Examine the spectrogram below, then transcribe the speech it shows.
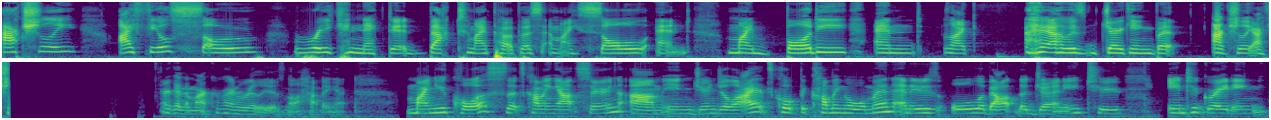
actually, I feel so reconnected back to my purpose and my soul and my body. And, like, I was joking, but actually, actually. Okay, the microphone really is not having it my new course that's coming out soon um, in June, July. It's called Becoming a Woman, and it is all about the journey to integrating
